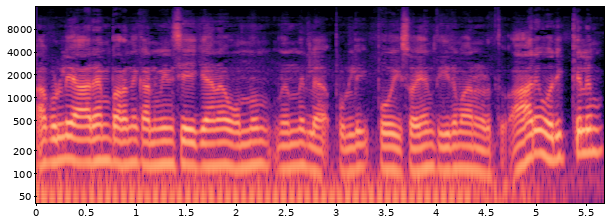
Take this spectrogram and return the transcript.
ആ പുള്ളി ആരെയും പറഞ്ഞ് കൺവിൻസ് ചെയ്യിക്കാനോ ഒന്നും നിന്നില്ല. പുള്ളി പോയി സ്വയം തീരുമാനമെടുത്തു. ആരും ഒരിക്കലും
